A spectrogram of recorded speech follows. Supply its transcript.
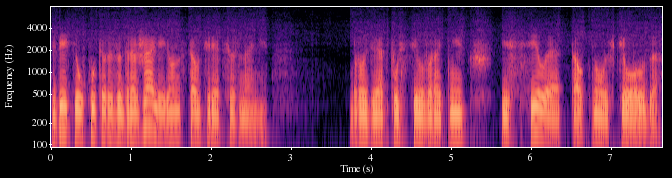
Веки у Хупера задрожали, и он стал терять сознание. Броди отпустил воротник и с силой оттолкнул их теолога.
